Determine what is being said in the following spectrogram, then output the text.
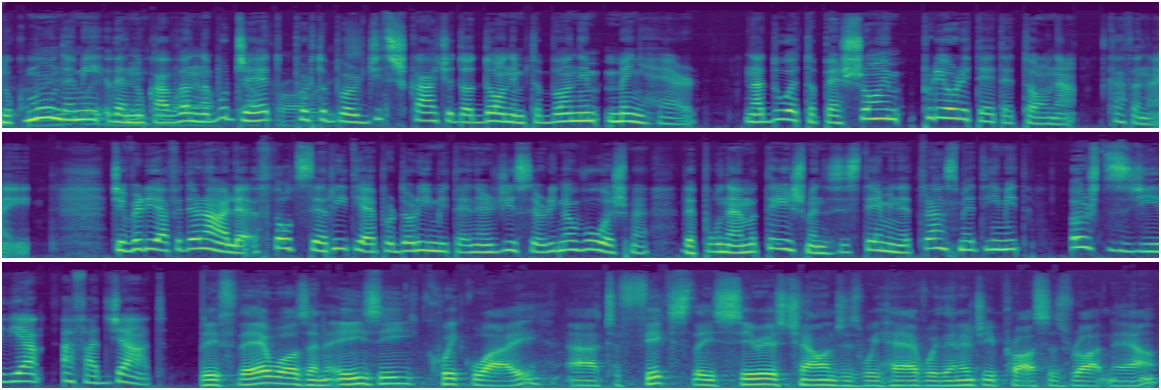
Nuk mundemi dhe nuk ka vend në buxhet për të bërë gjithçka që do donim të bënim menjëherë. Na duhet të peshojmë prioritetet tona, ka thënë ai. Qeveria federale thotë se rritja e përdorimit të energjisë së rinovueshme dhe puna e mëtejshme në sistemin e transmetimit është zgjidhja afatgjatë. If there was an easy, quick way to fix these serious challenges we have with energy prices right now,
